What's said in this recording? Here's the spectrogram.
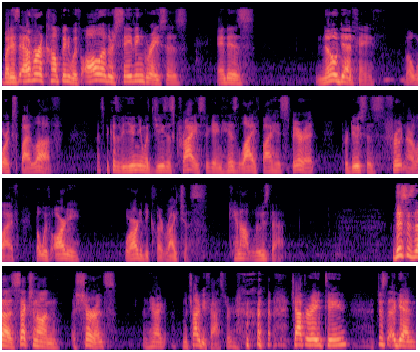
But is ever accompanied with all other saving graces and is no dead faith, but works by love. That's because of a union with Jesus Christ, who gained his life by his Spirit, produces fruit in our life. But we've already, we're already declared righteous. Cannot lose that. This is a section on assurance. And here I, am going to try to be faster. Chapter 18. Just again,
